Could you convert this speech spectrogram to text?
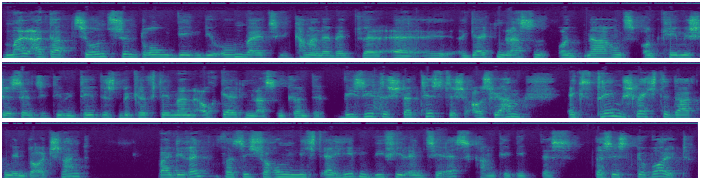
Maladaptionssyndrom gegen die Umwelt kann man eventuell äh, gelten lassen und Nahrungs- und chemische Sensitivität ist ein Begriff, den man auch gelten lassen könnte. Wie sieht es statistisch aus? Wir haben extrem schlechte Daten in Deutschland, weil die Rentenversicherungen nicht erheben, wie viel MCS-Kranke gibt es. Das ist gewollt.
